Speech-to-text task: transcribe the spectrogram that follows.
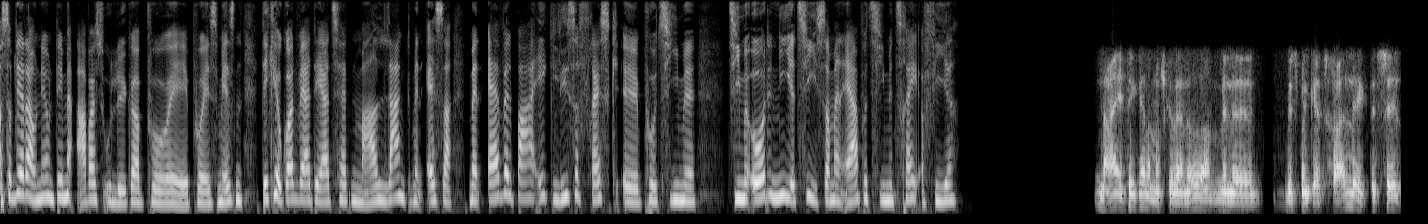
Og så bliver der jo nævnt det med arbejdsulykker på, øh, på sms'en. Det kan jo godt være, at det er at tage den meget langt, men altså, man er vel bare ikke lige så frisk øh, på time, time 8, 9 og 10, som man er på time 3 og 4? Nej, det kan der måske være noget om, men øh, hvis man kan tilrettelægge det selv,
